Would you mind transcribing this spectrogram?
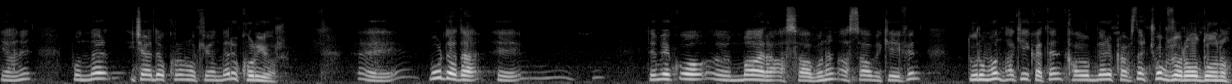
Yani bunlar içeride Kur'an okuyanları koruyor. Ee, burada da e, demek o e, mağara ashabının, ashab-ı keyfin durumun hakikaten kavimleri karşısında çok zor olduğunu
